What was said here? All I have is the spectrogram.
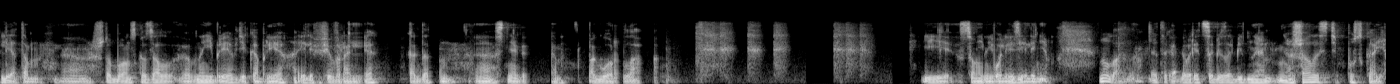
летом. Э, что бы он сказал в ноябре, в декабре или в феврале, когда там э, снега по горло и сонные поле зелени. Ну ладно, это, как говорится, безобидная шалость, пускай.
